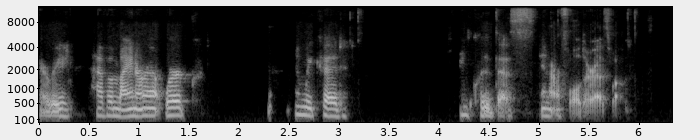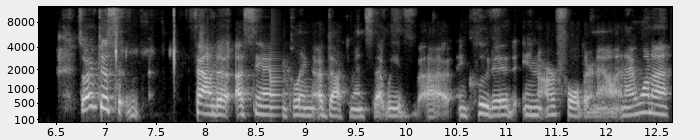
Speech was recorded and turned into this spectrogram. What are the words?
Here we have a miner at work and we could include this in our folder as well. So I've just found a, a sampling of documents that we've uh, included in our folder now. And I wanna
